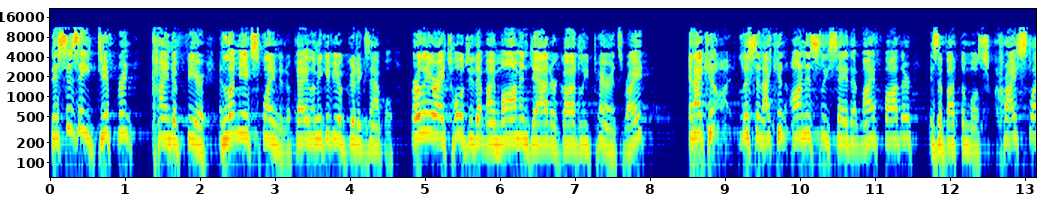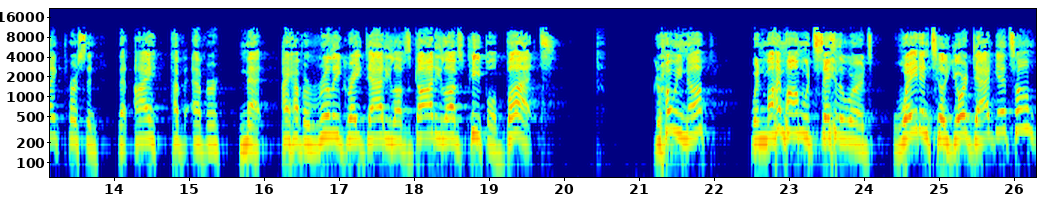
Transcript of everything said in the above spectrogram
This is a different kind of fear. And let me explain it, okay? Let me give you a good example. Earlier I told you that my mom and dad are godly parents, right? And I can, listen, I can honestly say that my father is about the most Christ-like person that I have ever met. I have a really great dad. He loves God. He loves people. But growing up, when my mom would say the words, wait until your dad gets home,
